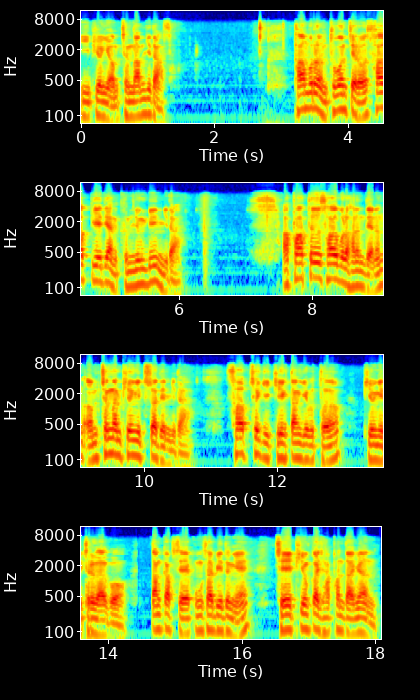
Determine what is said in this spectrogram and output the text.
이 비용이 엄청납니다. 다음으로는 두 번째로 사업비에 대한 금융비입니다. 아파트 사업을 하는 데는 엄청난 비용이 투자됩니다. 사업 초기 기획 단계부터 비용이 들어가고 땅값에 공사비 등의 재비용까지 합한다면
